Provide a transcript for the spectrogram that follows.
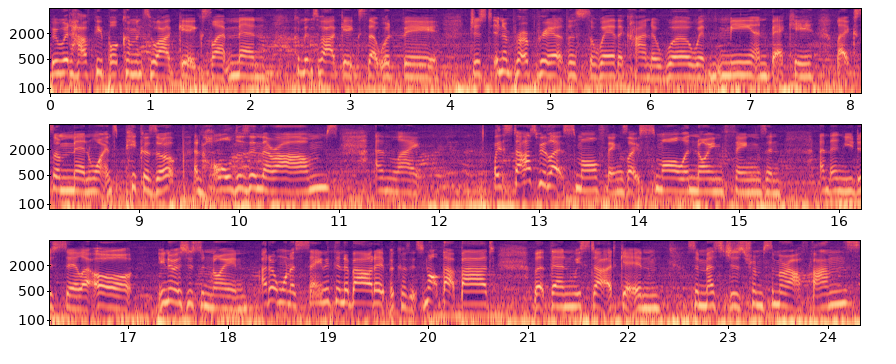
we would have people coming to our gigs, like men coming to our gigs that would be just inappropriate. That's the way they kind of were with me and Becky. Like some men wanting to pick us up and hold us in their arms, and like it starts with like small things, like small annoying things, and and then you just say like, oh, you know, it's just annoying. I don't want to say anything about it because it's not that bad. But then we started getting some messages from some of our fans,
